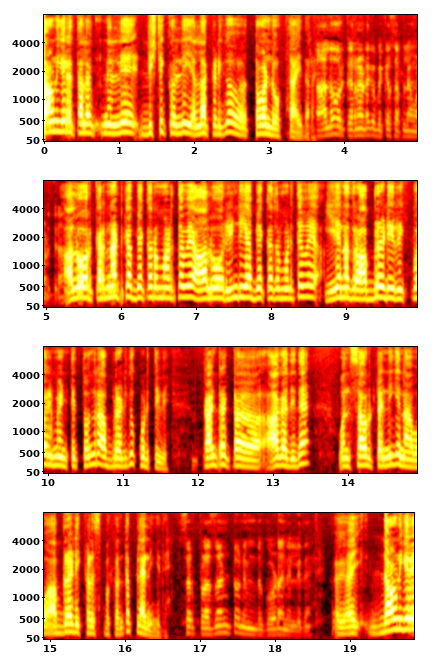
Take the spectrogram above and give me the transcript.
ದಾವಣಗೆರೆ ತಾಲೂಕಿನಲ್ಲಿ ಡಿಸ್ಟಿಕ್ಕಲ್ಲಿ ಎಲ್ಲ ಕಡೆಗೂ ತಗೊಂಡು ಹೋಗ್ತಾ ಇದ್ದಾರೆ. ಆಲ್ ಓವರ್ ಕರ್ನಾಟಕ ಬೇಕಾದ್ರೆ ಸಪ್ಲೈ ಮಾಡ್ತೀರಾ? ಆಲ್ ಓವರ್ ಕರ್ನಾಟಕ ಬೇಕಾದ್ರೂ ಮಾಡ್ತೇವೆ ಆಲ್ ಓವರ್ ಇಂಡಿಯಾ ಬೇಕಾದ್ರೂ ಮಾಡ್ತೇವೆ. ಏನಾದರೂ ಅಬ್ರಡಿ ರಿಕ್ವೈರ್ಮೆಂಟ್ ಇತ್ತು ಅಂದ್ರೆ ಅಬ್ರಡಿಗೂ ಕೊಡ್ತೀವಿ. ಕಾಂಟ್ರಾಕ್ಟ್ ಆಗೋದಿದೆ. ಒಂದು ಸಾವಿರ ಟನ್ನಿಗೆ ನಾವು ಅಬ್ರಡಿ ಕಳಿಸ್ಬೇಕಂತ ಪ್ಲ್ಯಾನಿಂಗ್ ಇದೆ. ಸರ್ ಪ್ರೆಸೆಂಟ್ ನಿಮ್ಮದು ಗೋಡನ್ ಎಲ್ಲಿದೆ? Davanagere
